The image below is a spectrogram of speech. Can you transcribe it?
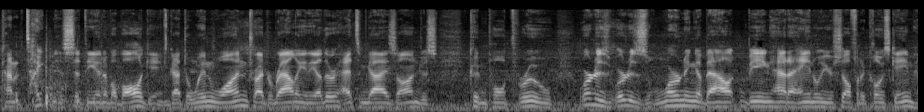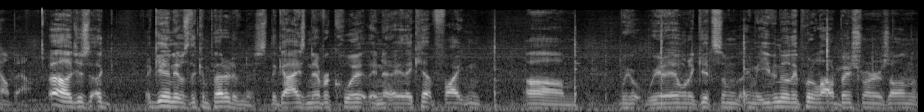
kind of tightness at the end of a ball game. Got to win one, tried to rally in the other, had some guys on, just couldn't pull through. Where does where does learning about being how to handle yourself in a close game help out? Well, just again, it was the competitiveness. The guys never quit. They they kept fighting. Um, we, were, we were able to get some. I mean, even though they put a lot of base runners on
